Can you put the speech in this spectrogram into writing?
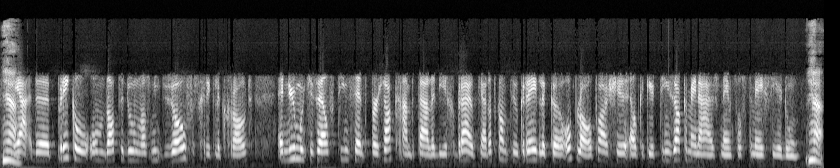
Ja. ja, de prikkel om dat te doen was niet zo verschrikkelijk groot. En nu moet je zelf 10 cent per zak gaan betalen die je gebruikt. Ja, dat kan natuurlijk redelijk uh, oplopen als je elke keer 10 zakken mee naar huis neemt, zoals de meesten hier doen. Ja,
